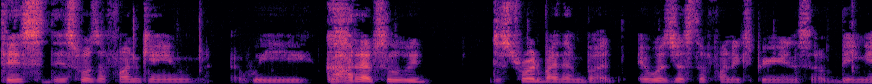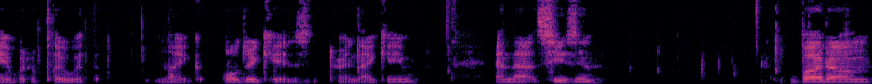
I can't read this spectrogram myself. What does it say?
This this was a fun game. We got absolutely destroyed by them, but it was just a fun experience of being able to play with like older kids during that game and that season. But um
